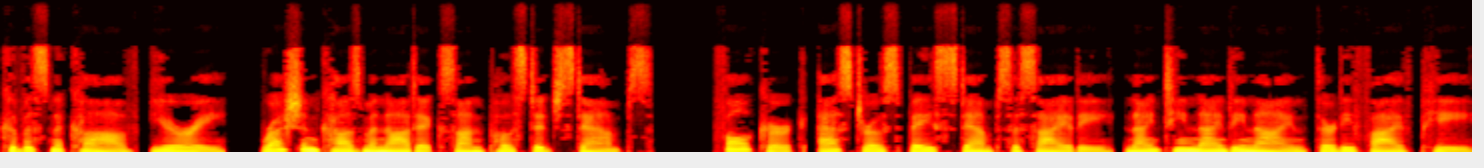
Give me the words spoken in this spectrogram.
Kvasnikov, Yuri. Russian Cosmonautics on Postage Stamps. Falkirk, Astro Space Stamp Society, 1999 35 p.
